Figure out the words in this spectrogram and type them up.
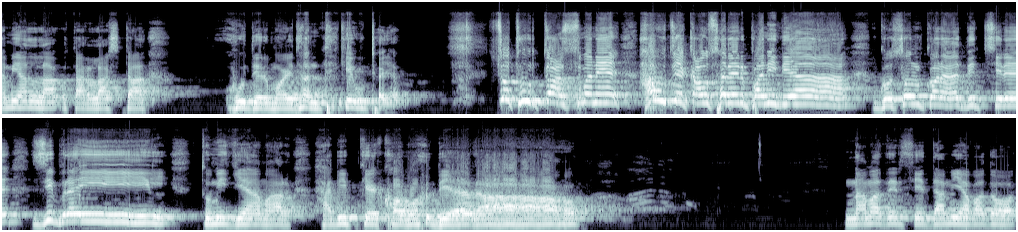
আমি আল্লাহ তার লাশটা হুদের ময়দান থেকে উঠাইয়া চতুর্থ আসমানে হাউজে কাউসারের পানি দেয়া গোসল করা দিচ্ছি রে জিব্রাইল, তুমি গিয়ে আমার হাবিবকে খবর দিয়ে দাও। নামাজের সে দামি আবাদত,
